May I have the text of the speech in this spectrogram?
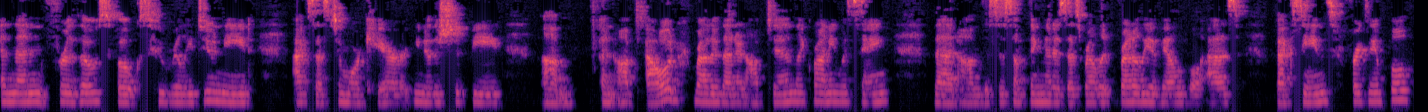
and then for those folks who really do need access to more care you know this should be um, an opt out rather than an opt in like ronnie was saying that this is something that is as readily available as vaccines, for example.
